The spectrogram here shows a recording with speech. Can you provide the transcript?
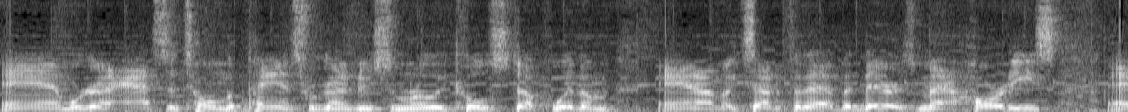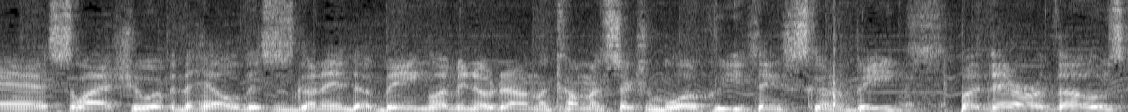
and we're going to acetone the pants. We're going to do some really cool stuff with them, and I'm excited for that. But there's Matt Hardy's uh, slash whoever the hell this is going to end up being. Let me know down in the comment section below who you think it's going to be. But there are those.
